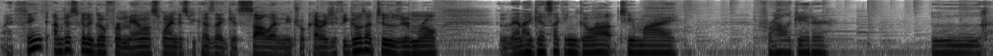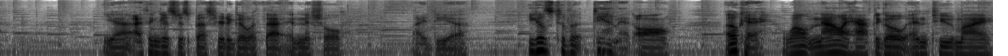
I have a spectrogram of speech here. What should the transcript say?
I think I'm just going to go for Mamoswine just because that gets solid neutral coverage. If he goes out to the Azumarill, then I guess I can go out to my Feraligatr. Ugh. Yeah, I think it's just best here to go with that initial idea. He goes to the... Damn it all. Okay, well now I have to go into my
